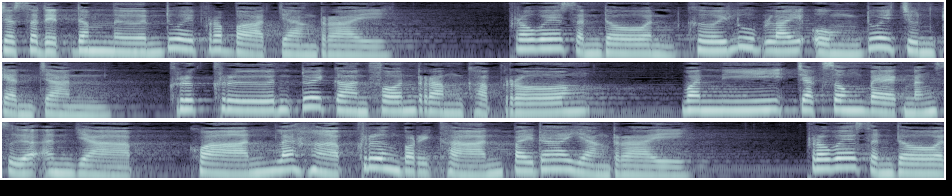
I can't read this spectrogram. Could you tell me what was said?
จะเสด็จดำเนินด้วยพระบาทอย่างไร พระเวสสันดรเคยรูปไล้องค์ด้วยจุนแก่นจันทร์ครึกครื้นด้วยการฟ้อนรำขับร้อง วันนี้จักทรงแบกหนังเสืออันหยาบ ขวานและหาบเครื่องบริขารไปได้อย่างไร พระเวสสันดร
